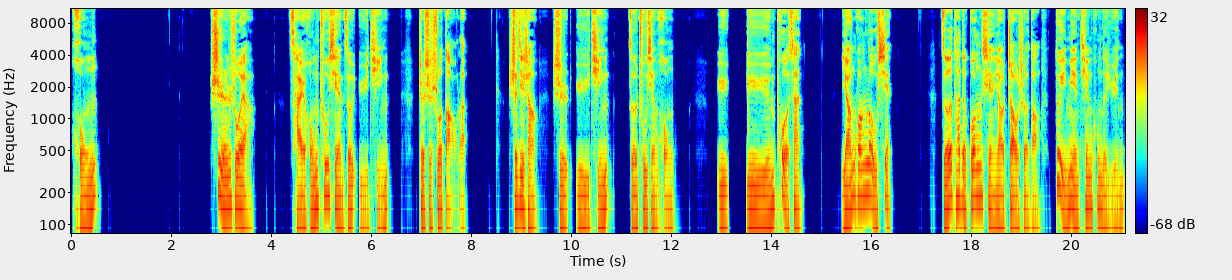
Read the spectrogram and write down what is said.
红。世人说呀，彩虹出现则雨停，这是说倒了；实际上是雨停则出现红，雨雨云破散，阳光露现。则它的光线要照射到对面天空的云，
